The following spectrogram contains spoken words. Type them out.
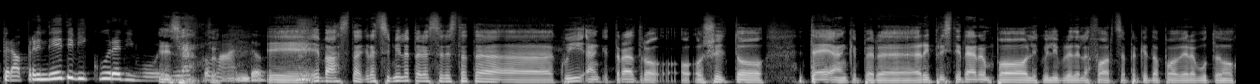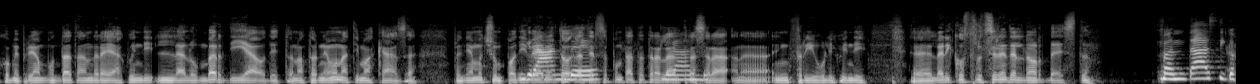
Però prendetevi cura di voi, esatto. mi raccomando. E, e, basta, grazie mille per essere stata qui, anche, tra l'altro ho, ho scelto te anche per uh, ripristinare un po' l'equilibrio della forza, perché dopo aver avuto come prima puntata Andrea, quindi la Lombardia, ho detto no, torniamo un attimo a casa, prendiamoci un po' di Veneto, la terza puntata tra l'altro sarà uh, in Friuli, quindi uh, la ricostruzione del nord-est. Fantastico,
